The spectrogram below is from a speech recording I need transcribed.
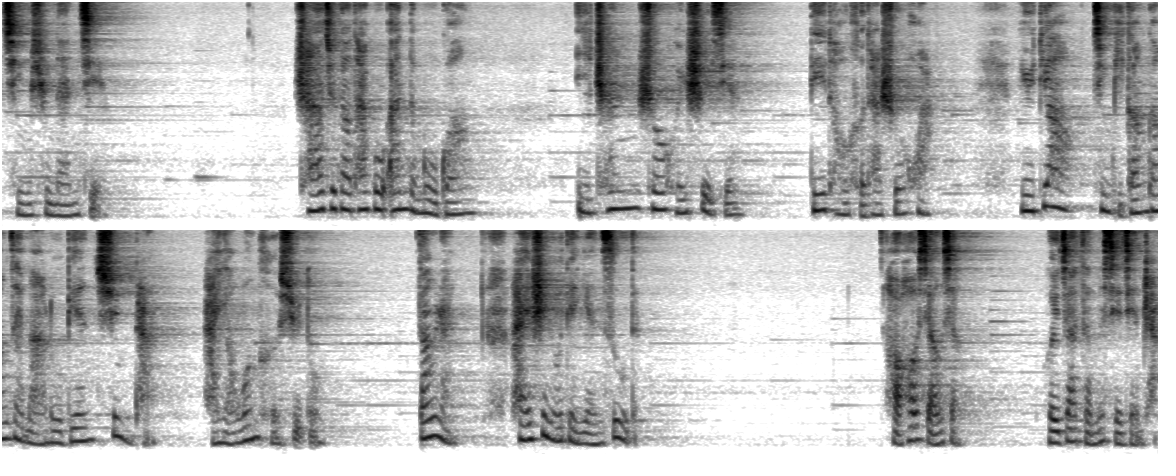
情绪难解。察觉到他不安的目光，以琛收回视线，低头和他说话，语调竟比刚刚在马路边训他还要温和许多。当然，还是有点严肃的。好好想想，回家怎么写检查。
